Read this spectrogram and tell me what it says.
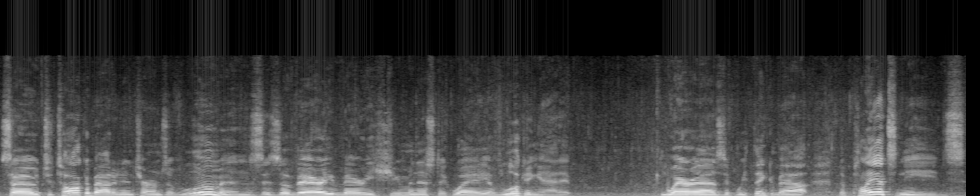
So to talk about it in terms of lumens is a very, very humanistic way of looking at it. Whereas if we think about the plant's needs,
